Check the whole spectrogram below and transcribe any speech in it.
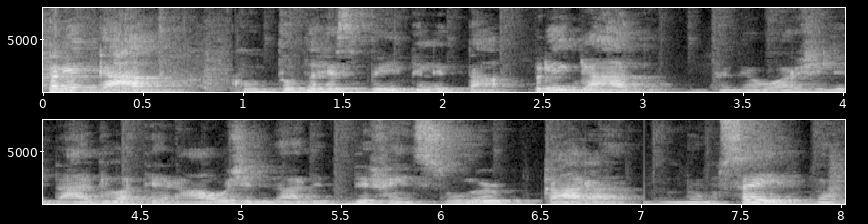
pregado. Com todo respeito, ele tá pregado entendeu? Agilidade lateral, agilidade de defensor, cara, não sei, não,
